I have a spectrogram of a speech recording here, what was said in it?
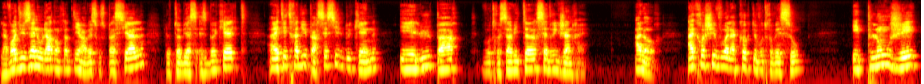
La Voix du Zen ou l'art d'entretenir un vaisseau spatial de Tobias S. Buckelt a été traduit par Cécile Duquesne et est par votre serviteur Cédric Jeanneret. Alors, accrochez-vous à la coque de votre vaisseau et plongez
